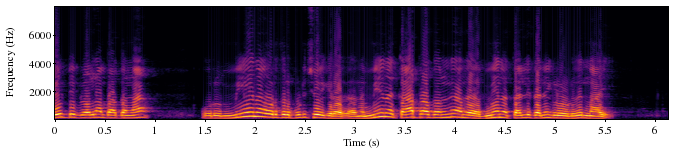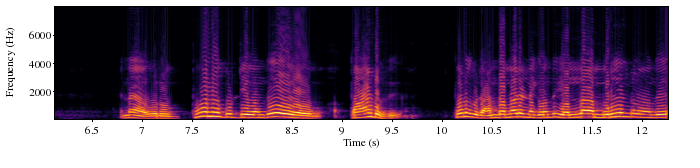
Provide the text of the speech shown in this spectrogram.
யூடியூப்லலாம் பார்த்தோம்னா ஒரு மீனை ஒருத்தர் பிடிச்சி வைக்கிறாரு. அந்த மீனை காப்பாற்றணுன்னே அந்த மீனை தள்ளி தண்ணிக்குள்ள விடுது நாய். என்ன ஒரு பூனைக்குட்டி வந்து பாடுது. பூனைக்குட்டி அந்த மாதிரி இன்னைக்கு வந்து எல்லா மிருகங்களும் வந்து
